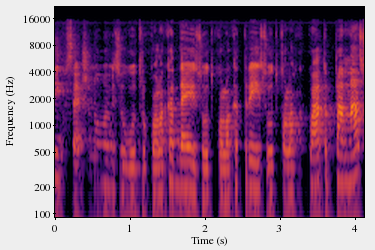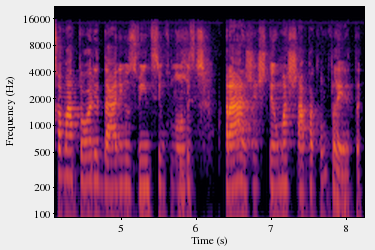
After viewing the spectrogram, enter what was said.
cinco, sete nomes, o outro coloca 10, o outro coloca três, o outro coloca quatro, para na somatória darem os 25 nomes para a gente ter uma chapa completa.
